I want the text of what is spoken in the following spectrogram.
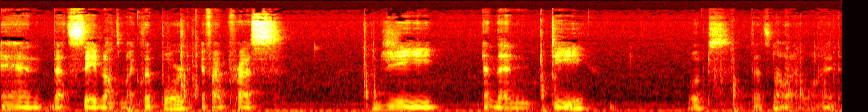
and that's saved onto my clipboard. If I press G and then D, whoops, that's not what I wanted.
